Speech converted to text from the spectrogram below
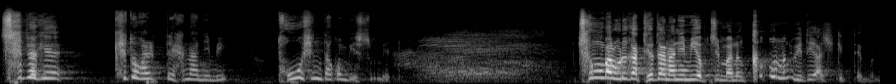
새벽에 기도할 때 하나님이 도우신다고 믿습니다. 정말 우리가 대단한 힘이 없지만은 그분은 위대하시기 때문에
